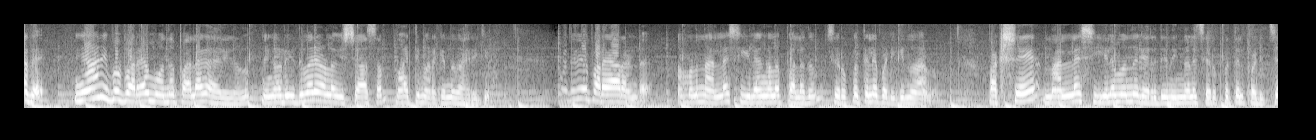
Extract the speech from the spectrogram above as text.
അതെ ഞാനിപ്പോൾ പറയാൻ പോകുന്ന പല കാര്യങ്ങളും നിങ്ങളുടെ ഇതുവരെയുള്ള വിശ്വാസം മാറ്റിമറിക്കുന്നതായിരിക്കും. പൊതുവെ പറയാറുണ്ട് നമ്മൾ നല്ല ശീലങ്ങൾ പലതും ചെറുപ്പത്തിലെ പഠിക്കുന്നതാണ്. പക്ഷേ നല്ല ശീലമെന്ന് കരുതി നിങ്ങൾ ചെറുപ്പത്തിൽ പഠിച്ച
